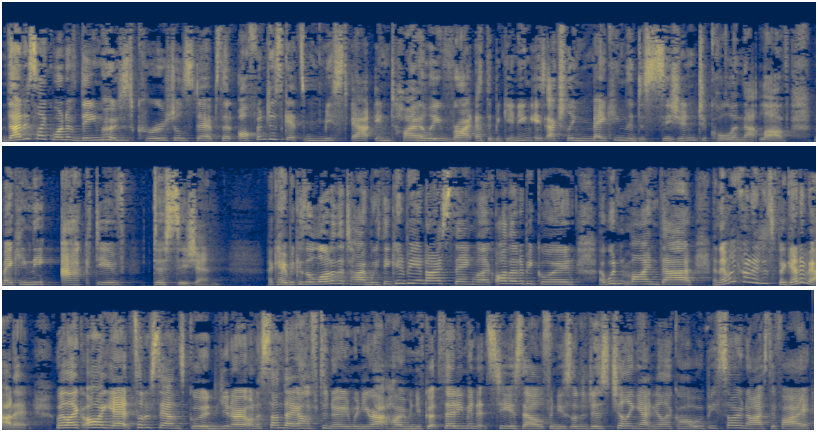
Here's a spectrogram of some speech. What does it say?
That is like one of the most crucial steps that often just gets missed out entirely right at the beginning is actually making the decision to call in that love, making the active decision. Okay, because a lot of the time we think it'd be a nice thing. We're like, oh, that'd be good. I wouldn't mind that. And then we kind of just forget about it. We're like, oh, yeah, it sort of sounds good, you know, on a Sunday afternoon when you're at home and you've got 30 minutes to yourself and you're sort of just chilling out and you're like, oh, it would be so nice if I,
